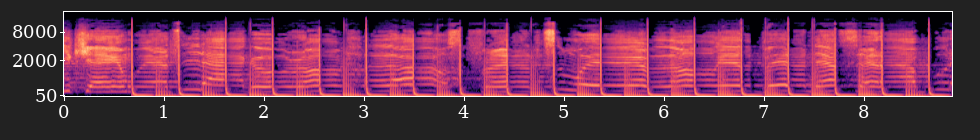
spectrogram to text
you came. Where did I go wrong? I lost a friend somewhere along in the bitterness, and I would.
